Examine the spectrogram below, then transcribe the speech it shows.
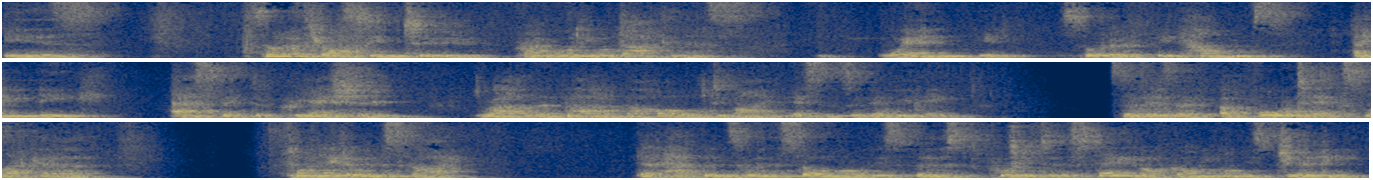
is sort of thrust into primordial darkness when it sort of becomes a unique aspect of creation rather than part of the whole divine essence of everything. So there's a, a vortex like a tornado in the sky that happens when the soul is first put into the state of going on this journey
